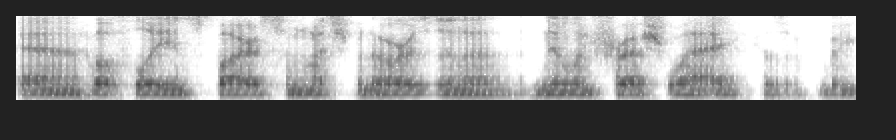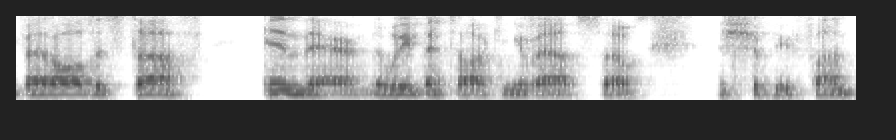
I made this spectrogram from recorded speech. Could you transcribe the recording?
and hopefully inspire some entrepreneurs in a new and fresh way because we've had all this stuff in there that we've been talking about. So it should be fun.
